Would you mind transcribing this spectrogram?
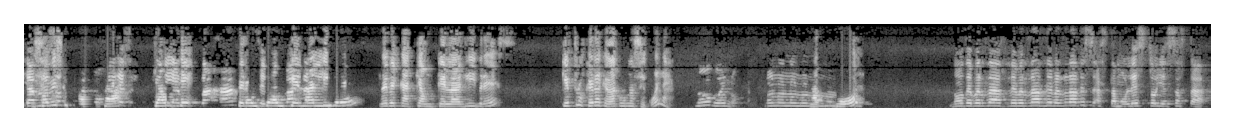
Y ¿Sabes qué pasa? Que aunque, pero aunque la libres, Rebeca, que aunque la libres, qué flojera que da con una secuela. No, bueno, no, no, no, no, no. no. No, de verdad, de verdad, de verdad es hasta molesto y es hasta,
